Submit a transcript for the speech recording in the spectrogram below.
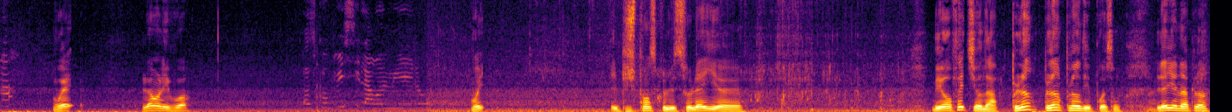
là. Ouais. Là on les voit. Et puis je pense que le soleil. euh, Mais en fait, il y en a plein, plein, plein des poissons. Là, il y en a plein.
